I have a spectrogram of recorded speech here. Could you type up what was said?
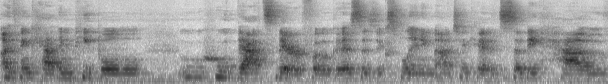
I think having people who- that's their focus is explaining that to kids. So they have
